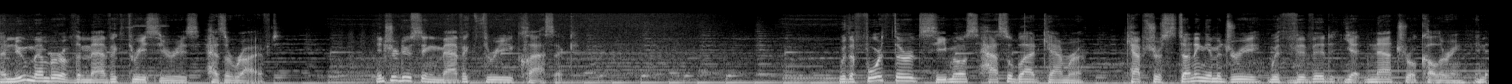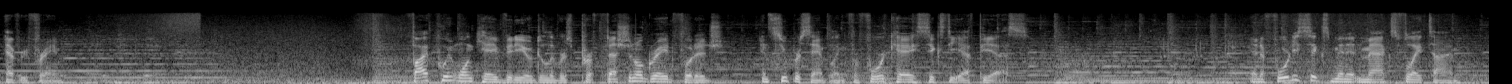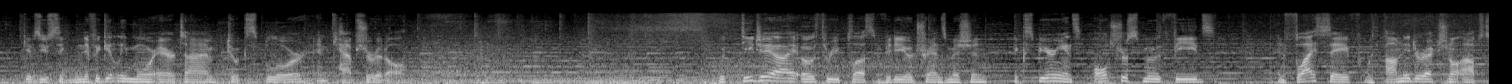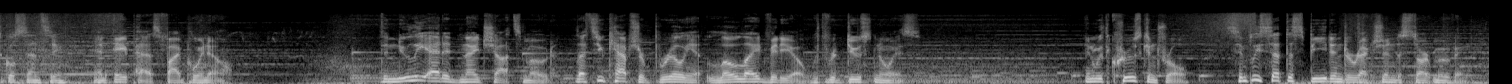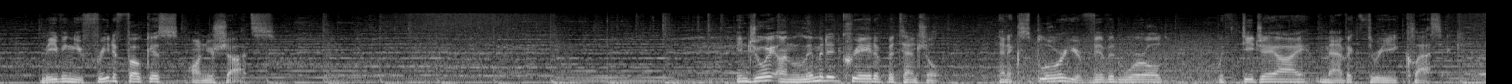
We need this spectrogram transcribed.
A new member of the Mavic 3 series has arrived. Introducing Mavic 3 Classic. With a 4 3rd CMOS Hasselblad camera, captures stunning imagery with vivid yet natural coloring in every frame. 5.1K video delivers professional grade footage and super sampling for 4K 60 FPS. And a 46 minute max flight time gives you significantly more airtime to explore and capture it all. With DJI O3 Plus video transmission, experience ultra smooth feeds and fly safe with omnidirectional obstacle sensing and APAS 5.0. The newly added Night Shots mode lets you capture brilliant low-light video with reduced noise. And with cruise control, simply set the speed and direction to start moving, leaving you free to focus on your shots. Enjoy unlimited creative potential and explore your vivid world with DJI Mavic 3 Classic.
